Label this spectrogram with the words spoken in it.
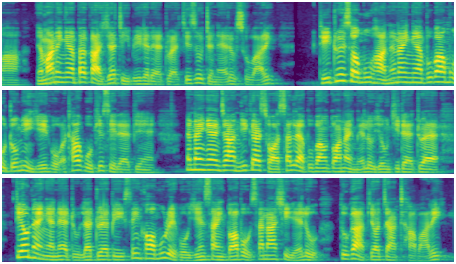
မှာမြန်မာနိုင်ငံဘက်ကရက်တီပေးခဲ့တဲ့အတွက်ကျေးဇူးတင်တယ်လို့ဆိုပါတယ်။ဒီတွဲဆောင်မှုဟာနှစ်နိုင်ငံပူးပေါင်းမှုတိုးမြင့်ရေးကိုအထောက်အကူဖြစ်စေတဲ့အပြင်နှစ်နိုင်ငံကြားနီးကပ်စွာဆက်လက်ပူးပေါင်းသွားနိုင်မယ်လို့ယုံကြည်တဲ့အတွက်တရုတ်နိုင်ငံနဲ့အတူလက်တွဲပြီးစိန်ခေါ်မှုတွေကိုရင်ဆိုင်သွားဖို့ဆန္ဒရှိတယ်လို့သူကပြောကြားထားပါတယ်။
